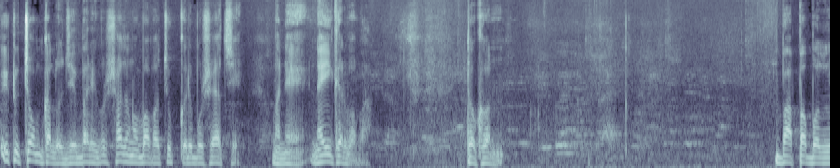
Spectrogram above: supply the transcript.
একটু চমকালো যে বাড়িঘর সাজানো, বাবা চুপ করে বসে আছে। মানে নায়িকার বাবা। তখন বাপ্পা বলল,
